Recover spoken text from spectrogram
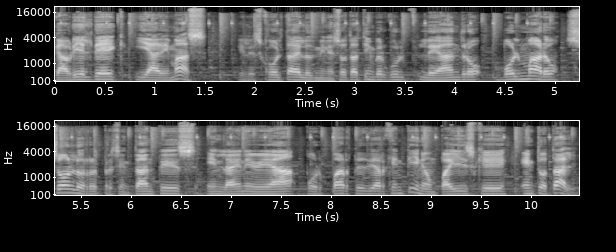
Gabriel Deck, y además el escolta de los Minnesota Timberwolves, Leandro Bolmaro, son los representantes en la NBA por parte de Argentina, un país que en total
